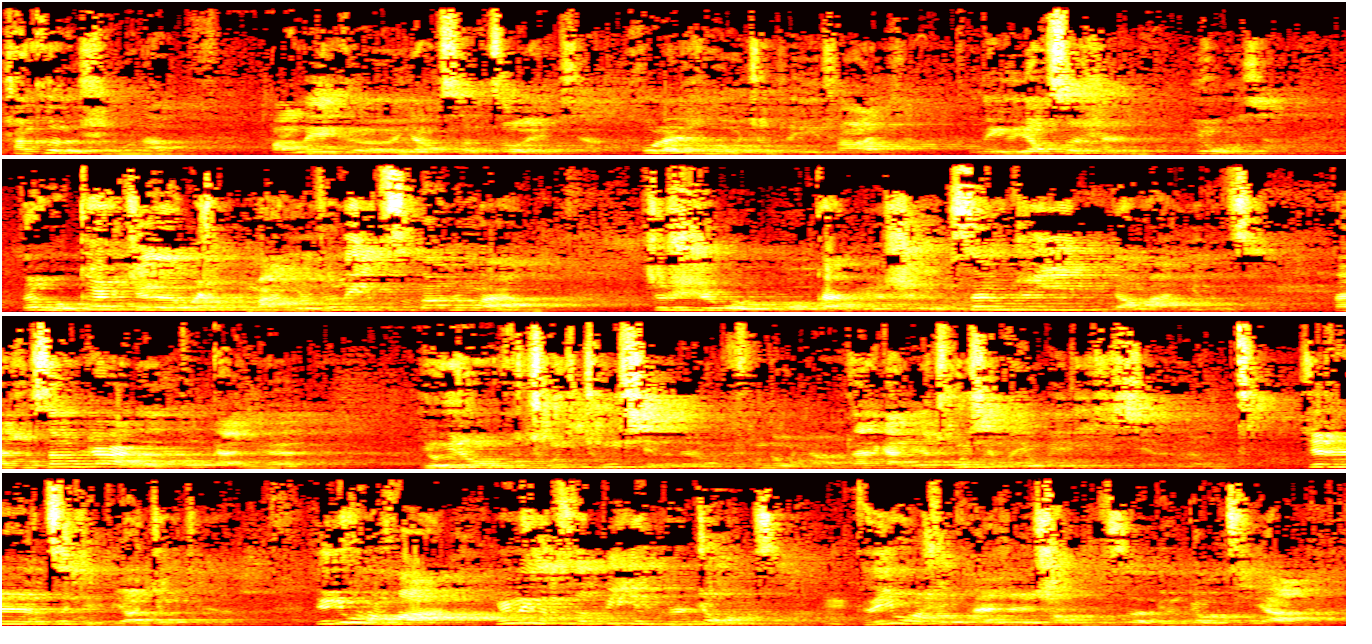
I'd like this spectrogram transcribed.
上课的时候呢，把那个样册做了一下。后来之后正式印刷了一下，那个样册是用一下。但我个人觉得为什么不满意？就那个字当中呢，就是我我感觉是有三分之一比较满意的字，但是三分之二的都感觉有一种重重写的那种冲动，你知道吗？但是感觉重写了又没力气写的那种，其实自己比较纠结的。就用的话，因为那个字毕竟不是正文字，可能用的时候还是少数字，比如标题啊。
